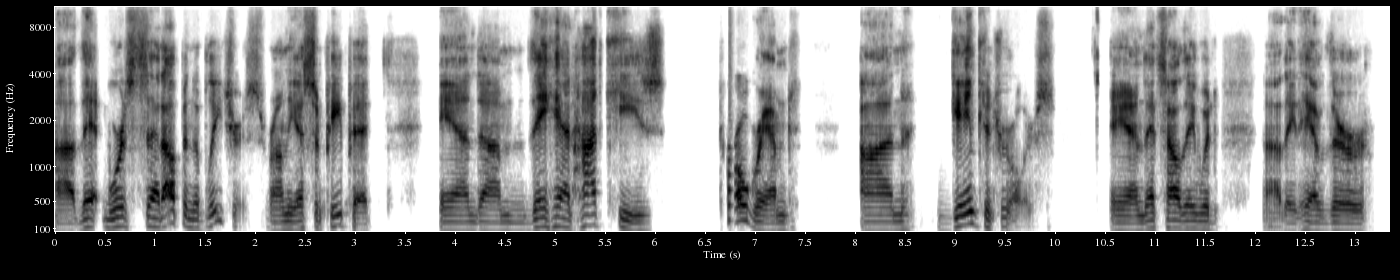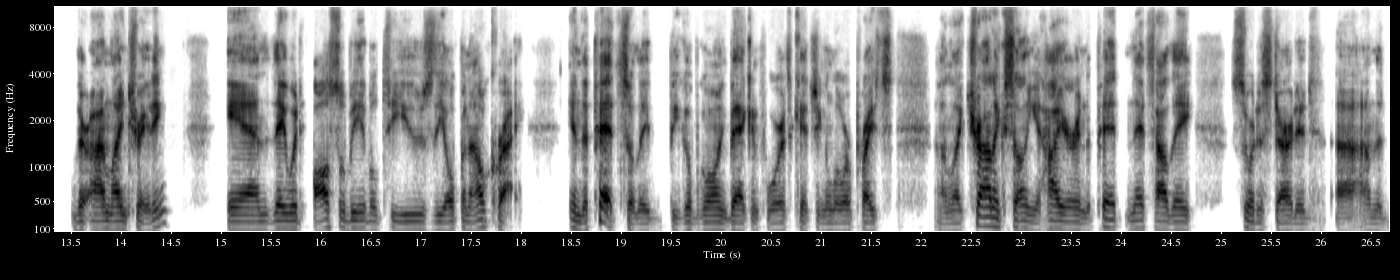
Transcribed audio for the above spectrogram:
uh, that were set up in the bleachers around the S&P pit. And um, they had hotkeys programmed on game controllers. And that's how they would, uh, they'd have their, their online trading. And they would also be able to use the open outcry in the pit. So they'd be going back and forth, catching a lower price on electronics, selling it higher in the pit. And that's how they sort of started uh, on the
